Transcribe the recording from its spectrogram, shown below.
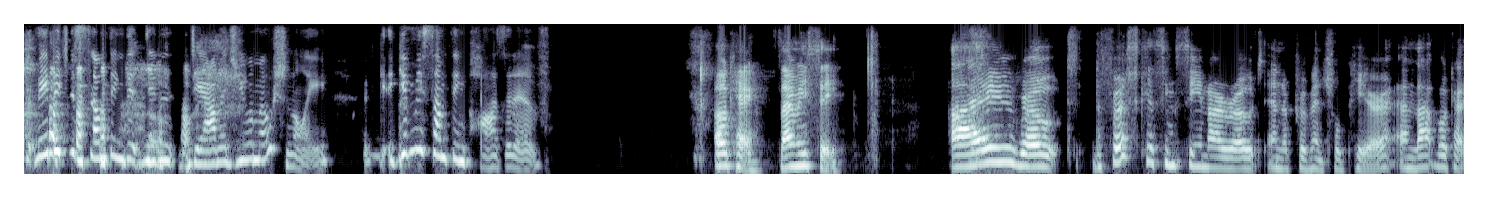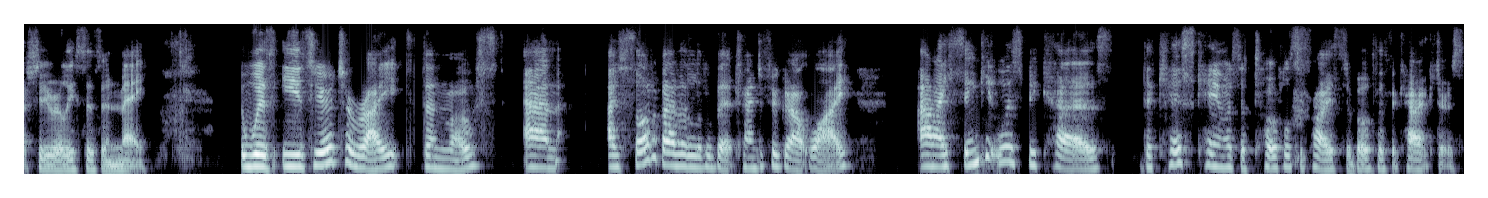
But maybe just something that didn't damage you emotionally. G- give me something positive. Okay, let me see. I wrote the first kissing scene I wrote in a provincial peer, and that book actually releases in May. It was easier to write than most, and I thought about it a little bit, trying to figure out why. And I think it was because the kiss came as a total surprise to both of the characters.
